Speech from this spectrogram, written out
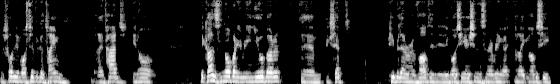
was probably the most difficult time I've had, you know, because nobody really knew about it, um, except people that are involved in the negotiations and everything. I, like obviously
